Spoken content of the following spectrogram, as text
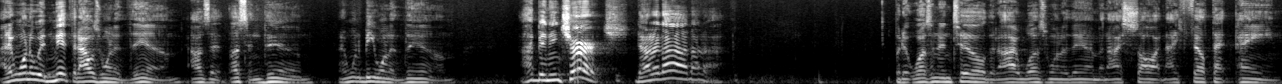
I didn't want to admit that I was one of them. I was at us and them. I didn't want to be one of them. I've been in church. Da da da da da. But it wasn't until that I was one of them and I saw it and I felt that pain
